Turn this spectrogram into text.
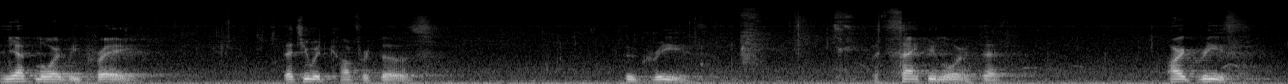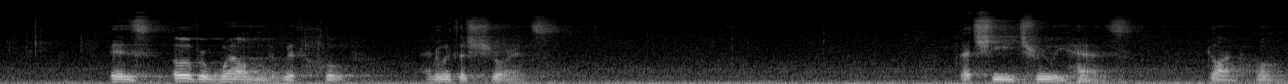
And yet, Lord, we pray that you would comfort those who grieve. But thank you, Lord, that our grief is overwhelmed with hope and with assurance that she truly has gone home.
